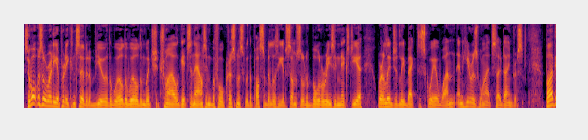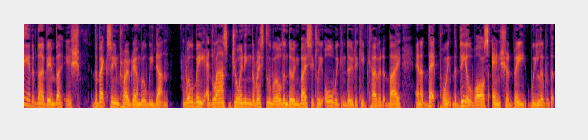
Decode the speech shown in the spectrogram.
So, what was already a pretty conservative view of the world, a world in which a trial gets an outing before Christmas with the possibility of some sort of border easing next year, we're allegedly back to square one, and here is why it's so dangerous. By the end of November ish, the vaccine program will be done. We'll be at last joining the rest of the world and doing basically all we can do to keep COVID at bay. And at that point, the deal was and should be we live with it.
